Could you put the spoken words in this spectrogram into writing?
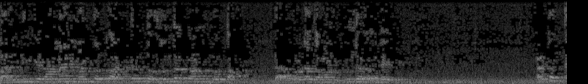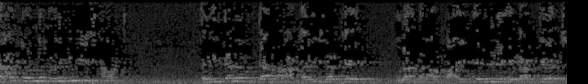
वाल्मिकी रामायण म्हणतो तो अत्यंत सुंदर माणूस होता. दहा कोटाचा माणूस सुंदर होते आता त्या तोंड म्हणजे मी सांग तरी त्यानं त्या आघाडीसारखे पुन्हा दहा पाय केलेले हे भाग्यच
